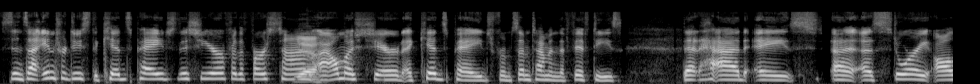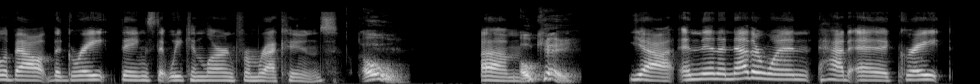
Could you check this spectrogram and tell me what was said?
since I introduced the kids page this year for the first time, yeah. I almost shared a kids page from sometime in the 50s that had a, a, a story all about the great things that we can learn from raccoons. Oh. Um okay. Yeah, and then another one had a great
